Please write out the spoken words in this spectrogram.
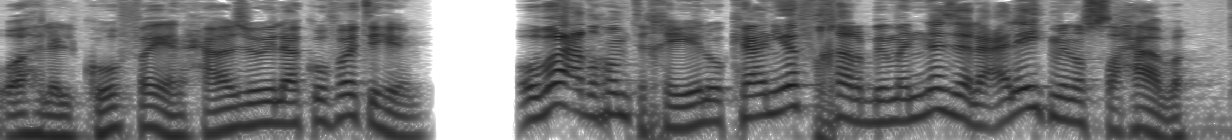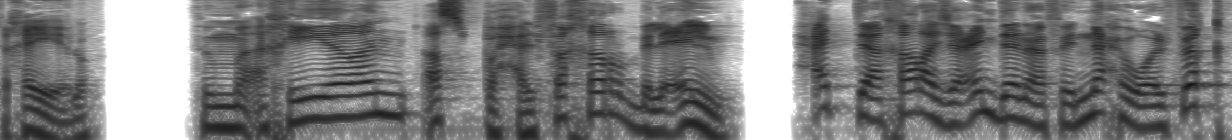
وأهل الكوفة ينحازوا إلى كوفتهم. وبعضهم تخيلوا كان يفخر بمن نزل عليه من الصحابة تخيلوا. ثم أخيرا أصبح الفخر بالعلم. حتى خرج عندنا في النحو والفقه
